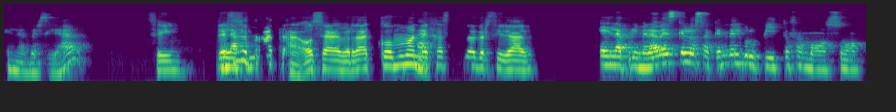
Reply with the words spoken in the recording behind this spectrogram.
en la adversidad. Sí, de eso se trata, o sea, ¿verdad? ¿Cómo manejas la adversidad? en la primera vez que lo saquen del grupito famoso,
